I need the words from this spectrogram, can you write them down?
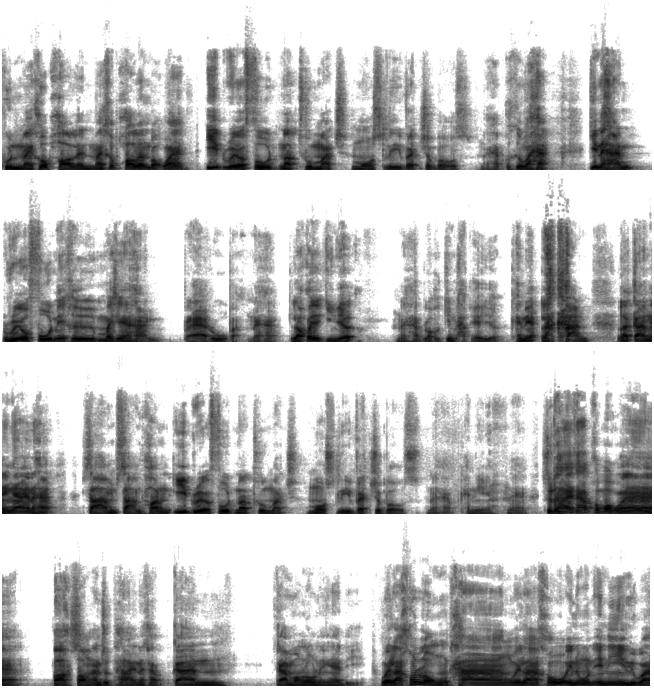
คุณไมเคิลพอลเลนไมเคิลพอลเลนบอกว่า eat real food not too much mostly vegetables นะครับก็คือว่ากินอาหาร real food นี่คือไม่ใช่อาหารแปรรูปอะนะฮะแล้วก็อย่ากินเยอะนะครับแล้วก็กินผักเยอะๆแค่นี้หลักการหลักการง่ายๆนะฮะสามสามท่อน eat real food not too much mostly vegetables นะครับแค่นี้นะสุดท้ายครับเขาบอกว่าอ๋อสองอันสุดท้ายนะครับ การการมองโลกในแง่ดี เวลาเขาหลงทาง เวลาเขาไอ้นู่นไอ้นี่หรือว่า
